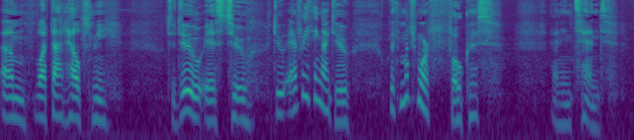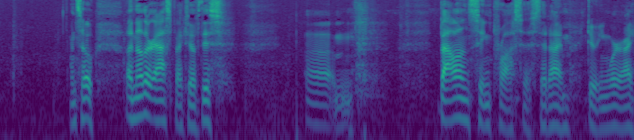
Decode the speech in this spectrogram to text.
um, what that helps me to do is to do everything I do with much more focus and intent. And so, another aspect of this um, balancing process that I'm doing, where I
